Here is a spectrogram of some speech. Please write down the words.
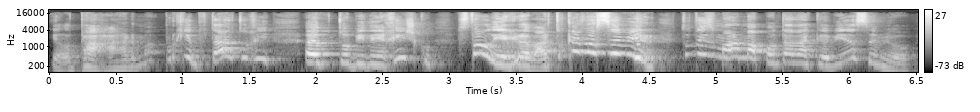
Ele, para a arma? Porquê? Porque está a tua, a vida em risco. Se está ali a gravar, tu queres saber. Tu tens uma arma apontada à cabeça, meu.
